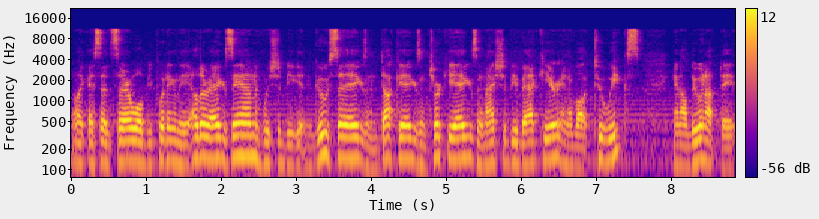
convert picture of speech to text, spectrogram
Like I said Sarah will be putting the other eggs in. We should be getting goose eggs and duck eggs and turkey eggs and I should be back here in about two weeks and I'll do an update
